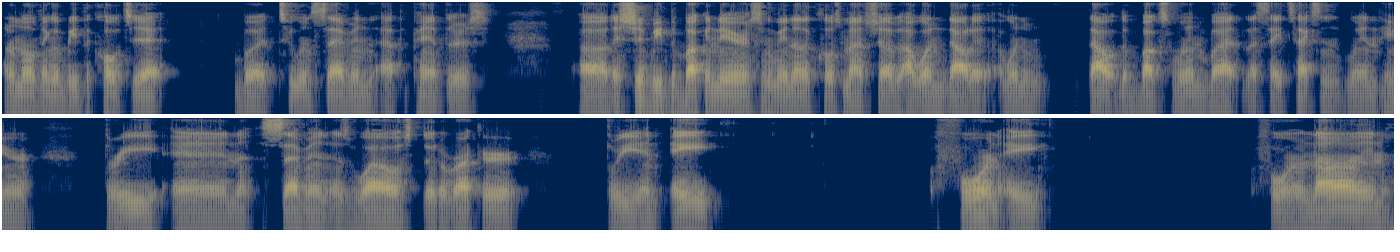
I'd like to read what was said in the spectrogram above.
I don't know if they're going to beat the Colts yet, but two and seven at the Panthers. Uh, they should beat the Buccaneers. It's going to be another close matchup. I wouldn't doubt it. I wouldn't doubt the Bucks win, but let's say Texans win here three and seven as well. Still the record. Three and eight. Four and eight. Four and nine.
